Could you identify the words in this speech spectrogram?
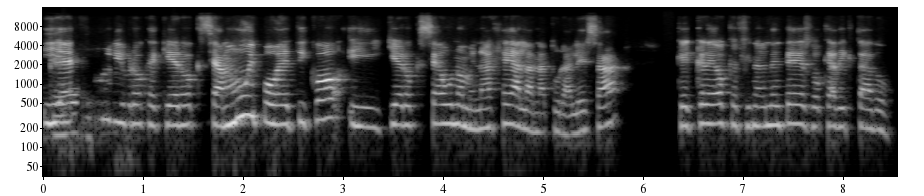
Y es un libro que quiero que sea muy poético y quiero que sea un homenaje a la naturaleza, que creo que finalmente es lo que ha dictado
